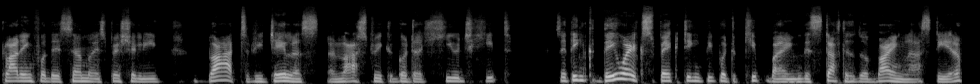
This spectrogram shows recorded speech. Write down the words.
planning for the summer, especially. But retailers uh, last week got a huge hit. So I think they were expecting people to keep buying the stuff that they were buying last year.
